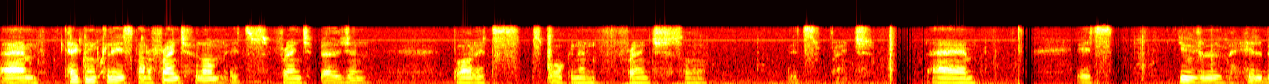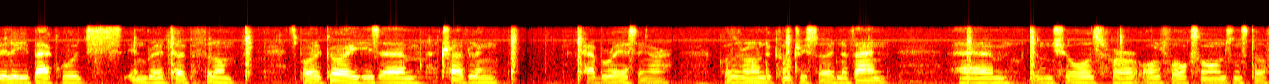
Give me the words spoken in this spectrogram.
um, technically it's not a French film. It's French-Belgian but it's spoken in French so it's French um, it's usual hillbilly, backwoods, inbred type of film. It's about a guy, he's um, a travelling cabaret singer, goes around the countryside in a van, um, doing shows for old folks homes and stuff.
